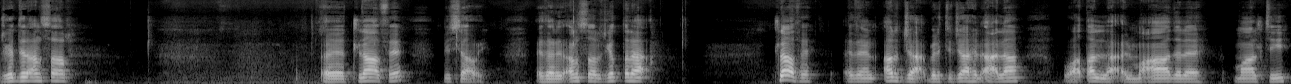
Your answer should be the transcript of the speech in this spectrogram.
إيش ال answer؟ آه ثلاثة يساوي اذا ال answer إيش طلع؟ ثلاثة. اذا أرجع بالاتجاه الأعلى. وأطلع المعادلة مالتي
